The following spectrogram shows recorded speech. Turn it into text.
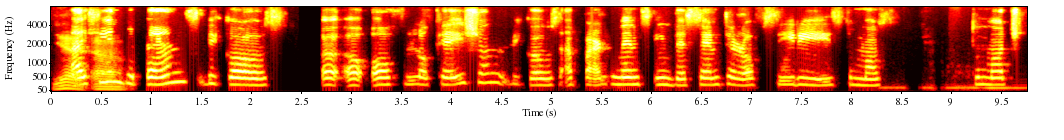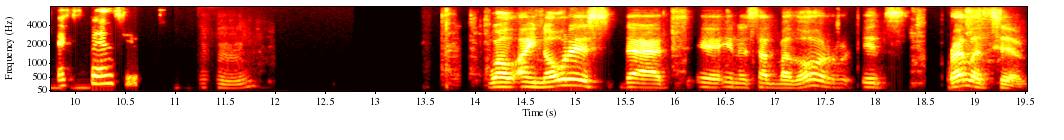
yeah. I think uh, depends because uh, uh, of location because apartments in the center of city is too much too much expensive. Mhm. Well, I noticed that uh, in El Salvador, it's relative.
